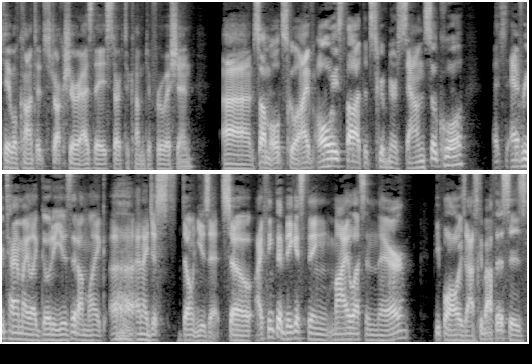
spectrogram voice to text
table of content structure as they start to come to fruition. Um, so I'm old school. I've always thought that Scrivener sounds so cool. It's every time I like go to use it, I'm like, and I just don't use it. So I think the biggest thing, my lesson there, people always ask about this is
